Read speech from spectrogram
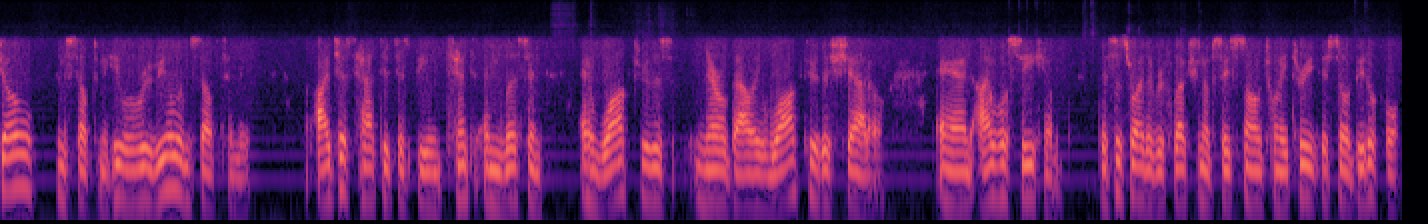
show Himself to me. He will reveal Himself to me. I just have to just be intent and listen and walk through this narrow valley, walk through this shadow, and I will see Him. This is why the reflection of, say, Psalm 23 is so beautiful,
